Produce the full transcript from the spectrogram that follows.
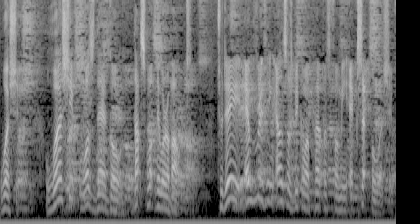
Worship. Worship was their goal. That's what they were about. Today, everything else has become a purpose for me except for worship.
